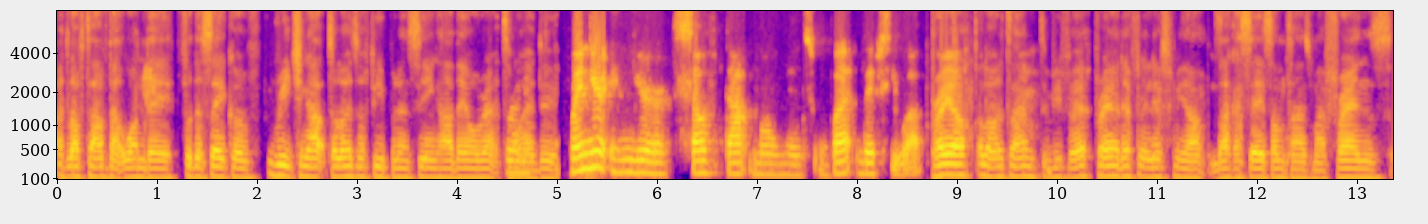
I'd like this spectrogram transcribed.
I'd love to have that one day for the sake of reaching out to loads of people and seeing how they all react to what I do. When you're in your self doubt moments, what lifts you up? Prayer, a lot of the time, to be fair. Prayer definitely lifts me up. Like I say, sometimes my friends,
